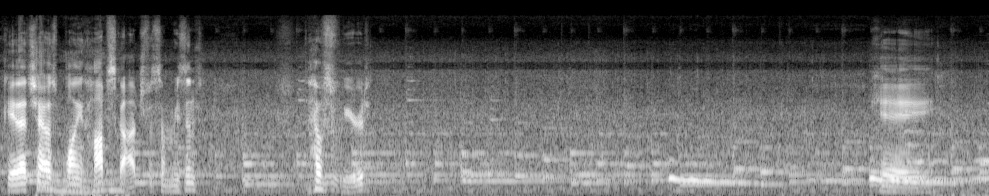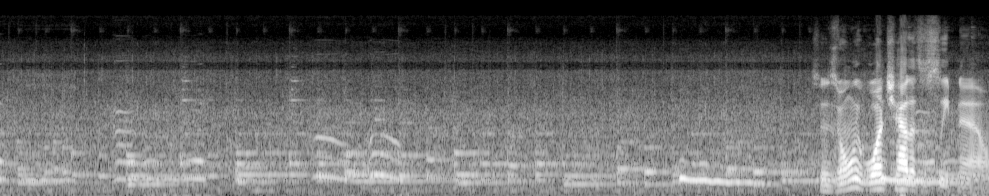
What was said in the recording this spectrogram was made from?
Okay, that Chao's playing hopscotch for some reason. That was weird. Okay. So there's only one child that's asleep now.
